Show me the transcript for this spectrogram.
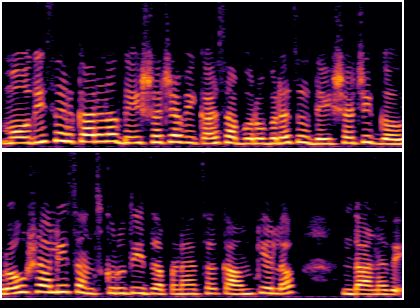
मोदी सरकारनं देशाच्या विकासाबरोबरच देशाची गौरवशाली संस्कृती जपण्याचं काम केलं दानवे.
